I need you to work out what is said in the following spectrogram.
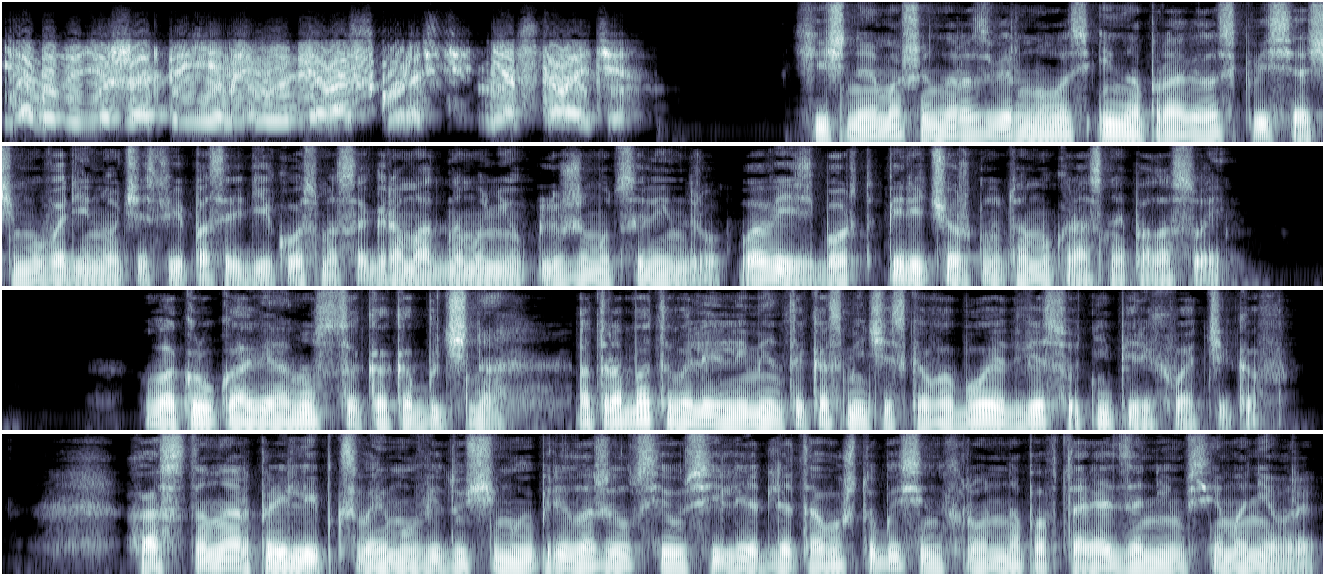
Я буду держать приемлемую для вас скорость. Не отставайте. Хищная машина развернулась и направилась к висящему в одиночестве посреди космоса громадному неуклюжему цилиндру во весь борт, перечеркнутому красной полосой. Вокруг авианосца, как обычно, отрабатывали элементы космического боя две сотни перехватчиков. Хастанар прилип к своему ведущему и приложил все усилия для того, чтобы синхронно повторять за ним все маневры.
